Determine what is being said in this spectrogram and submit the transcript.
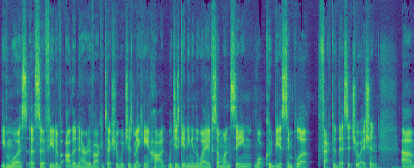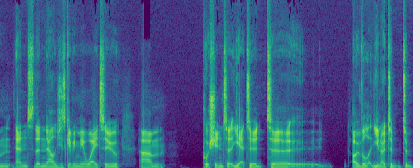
even worse, a surfeit of other narrative architecture, which is making it hard, which is getting in the way of someone seeing what could be a simpler fact of their situation. Um, and the analogy is giving me a way to um, push into, yeah, to to over, you know, to to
